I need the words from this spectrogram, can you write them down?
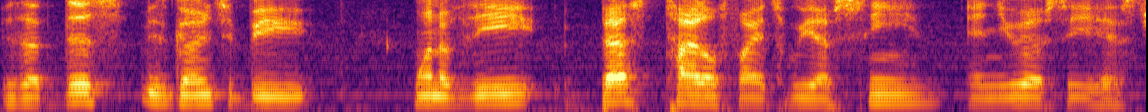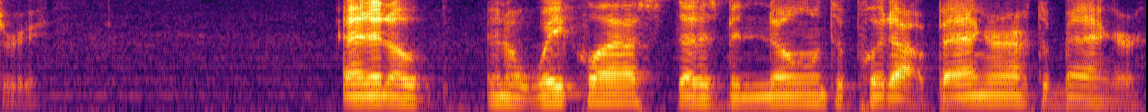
is that this is going to be one of the best title fights we have seen in UFC history. And in a in a weight class that has been known to put out banger after banger,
